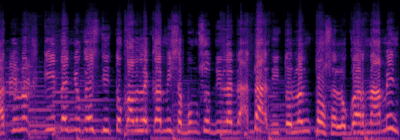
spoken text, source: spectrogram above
At yung nakikita nyo guys, dito kami kami sa bungsod nila Dada. Dito lang to sa lugar namin.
